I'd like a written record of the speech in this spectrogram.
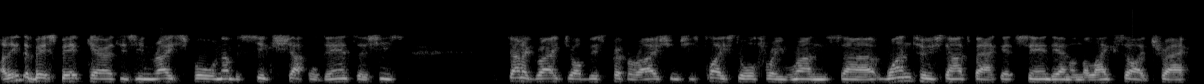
I think the best bet, Gareth, is in race four, number six, Shuffle Dancer. She's done a great job this preparation. She's placed all three runs. Uh, one, two starts back at Sandown on the Lakeside track,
